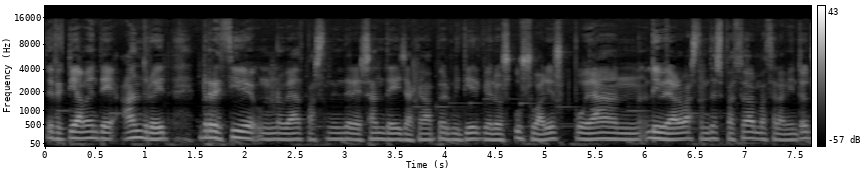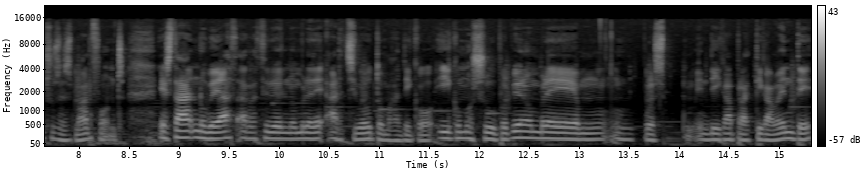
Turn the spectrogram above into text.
Efectivamente, Android recibe una novedad bastante interesante ya que va a permitir que los usuarios puedan liberar bastante espacio de almacenamiento en sus smartphones. Esta novedad ha recibido el nombre de archivo automático y como su propio nombre mm, pues indica prácticamente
